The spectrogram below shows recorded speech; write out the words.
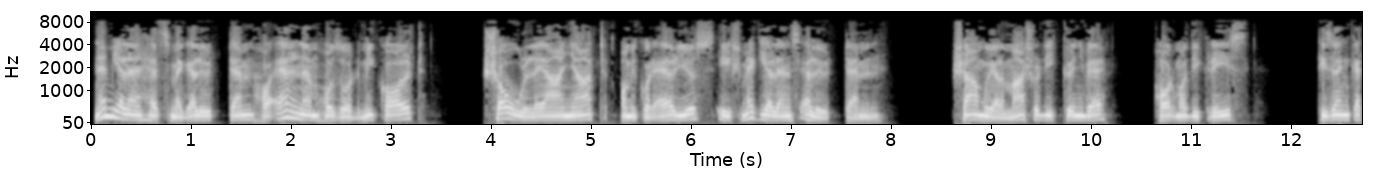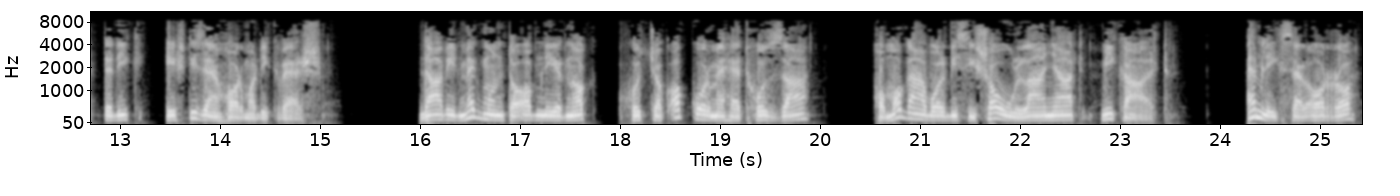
Nem jelenhetsz meg előttem, ha el nem hozod Mikalt, Saul leányát, amikor eljössz és megjelensz előttem. Sámuel második könyve, harmadik rész, tizenkettedik és tizenharmadik vers. Dávid megmondta Abnérnak, hogy csak akkor mehet hozzá, ha magával viszi Saul lányát, Mikált. Emlékszel arra,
